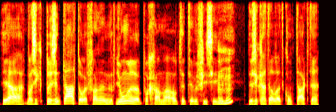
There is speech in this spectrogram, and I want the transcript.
Ja, was ik presentator van een jongerenprogramma op de televisie. Mm -hmm. Dus ik had al wat contacten.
